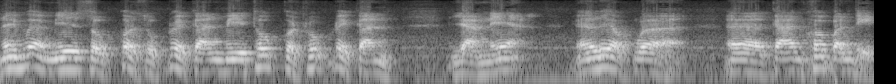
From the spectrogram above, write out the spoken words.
ในเมื่อมีสุขก็สุขด้วยกัน มีทุกข์ก็ทุกข์ด้วยกัน อย่างนี้เรียกว่าการคบบัณฑิต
